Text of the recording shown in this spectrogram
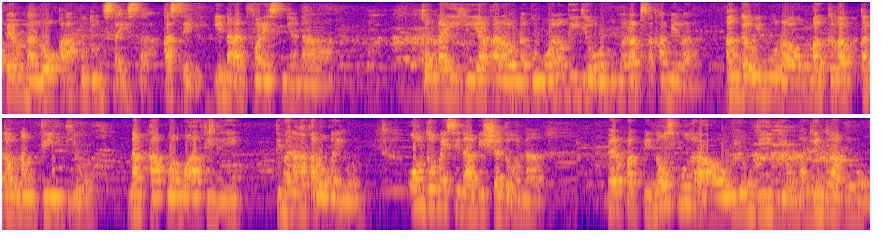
Pero naloka ako dun sa isa kasi ina-advise niya na kung nahihiya ka raw na gumawa ng video or humarap sa camera, ang gawin mo raw, mag-grab ka daw ng video ng kapwa mo affiliate. Di ba nakakaloka yun? Although may sinabi siya doon na, pero pag pinost mo raw yung video na ginrab mo,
